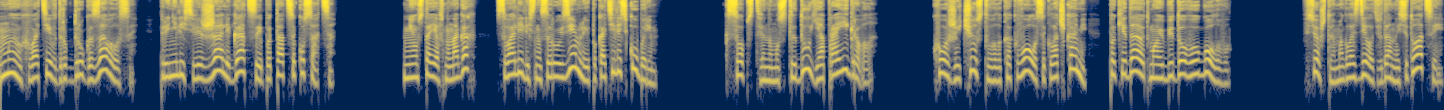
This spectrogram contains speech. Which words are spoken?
Мы, ухватив друг друга за волосы, принялись визжа, легаться и пытаться кусаться. Не устояв на ногах, свалились на сырую землю и покатились кубарем. К собственному стыду я проигрывала. Кожей чувствовала, как волосы клочками покидают мою бедовую голову. Все, что я могла сделать в данной ситуации,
